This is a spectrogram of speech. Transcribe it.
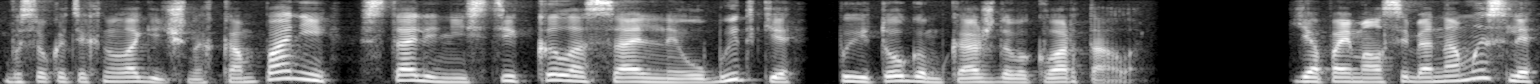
высокотехнологичных компаний стали нести колоссальные убытки по итогам каждого квартала. Я поймал себя на мысли,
